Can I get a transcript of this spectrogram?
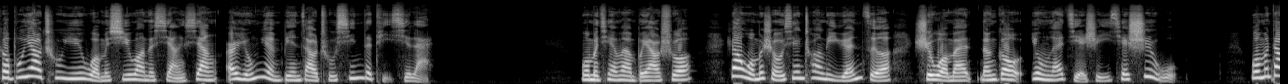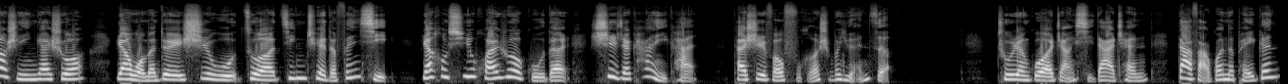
可不要出于我们虚妄的想象而永远编造出新的体系来。我们千万不要说，让我们首先创立原则，使我们能够用来解释一切事物。我们倒是应该说，让我们对事物做精确的分析，然后虚怀若谷地试着看一看，它是否符合什么原则。出任过长喜大臣、大法官的培根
